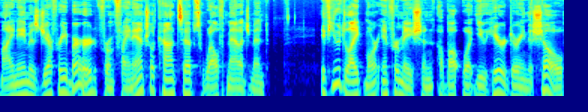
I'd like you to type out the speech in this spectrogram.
My name is Jeffrey Bird from Financial Concepts Wealth Management. If you'd like more information about what you hear during the show,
